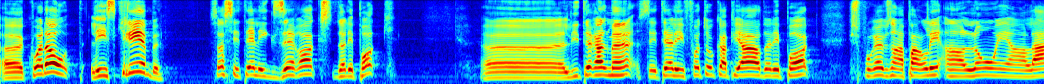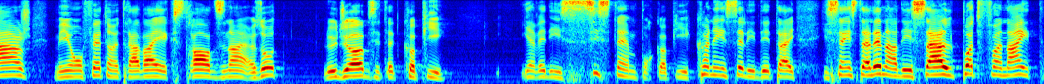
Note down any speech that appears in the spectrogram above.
Euh, quoi d'autre? Les scribes. Ça, c'était les Xerox de l'époque. Euh, littéralement, c'était les photocopieurs de l'époque. Je pourrais vous en parler en long et en large, mais ils ont fait un travail extraordinaire. Eux autres, le job, c'était de copier. Il y avait des systèmes pour copier, ils connaissaient les détails. Ils s'installaient dans des salles, pas de fenêtres,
